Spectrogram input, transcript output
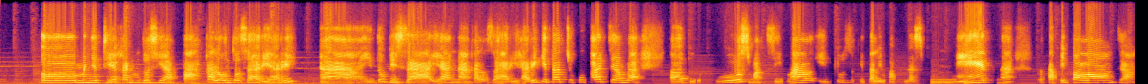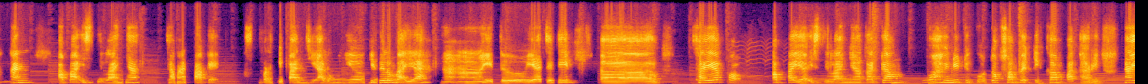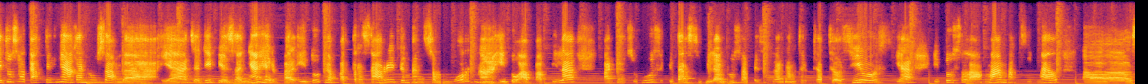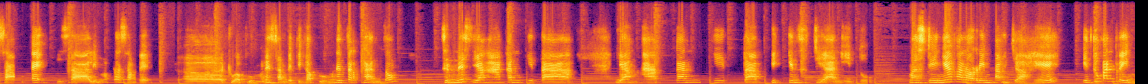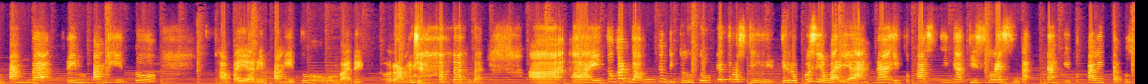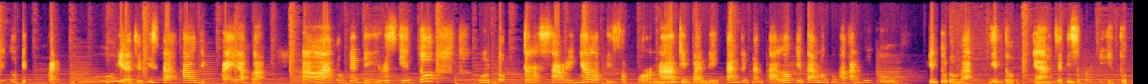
e, menyediakan untuk siapa? Kalau untuk sehari-hari Nah, itu bisa ya. Nah, kalau sehari-hari kita cukup aja, Mbak. Uh, direbus maksimal itu sekitar 15 menit. Nah, tetapi tolong jangan apa istilahnya jangan pakai seperti panci aluminium gitu loh mbak ya. Nah, itu ya. Jadi uh, saya kok apa ya istilahnya kadang wah ini digodok sampai 3-4 hari. Nah itu saat aktifnya akan rusak mbak ya. Jadi biasanya herbal itu dapat tersari dengan sempurna. Itu apabila pada suhu sekitar 90 sampai 96 derajat celcius ya. Itu selama maksimal uh, sampai bisa 15 sampai 20 eh, menit sampai 30 menit tergantung jenis yang akan kita yang akan kita bikin sediaan itu. Mestinya kalau rimpang jahe itu kan rimpang, Mbak. Rimpang itu apa ya? Rimpang itu oh Mbak nih orang ah, ah, itu kan nggak mungkin digeludungnya terus di, direbus ya Mbak ya. Nah itu pastinya di slash Mbak. Nah itu paling bagus itu dikrek dulu ya. Jadi sudah tahu dikrek ya Mbak Nah, kemudian diiris itu untuk tersarinya lebih sempurna dibandingkan dengan kalau kita menggunakan utuh. Itu loh Mbak, gitu ya. Jadi seperti itu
